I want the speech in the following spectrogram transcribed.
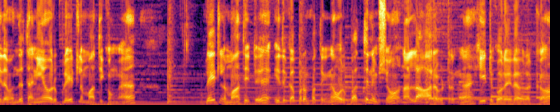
இதை வந்து தனியாக ஒரு பிளேட்டில் மாற்றிக்கோங்க பிளேட்டில் மாற்றிட்டு இதுக்கப்புறம் பார்த்தீங்கன்னா ஒரு பத்து நிமிஷம் நல்லா ஆற விட்டுருங்க. ஹீட்டு குறையிற வரைக்கும்.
